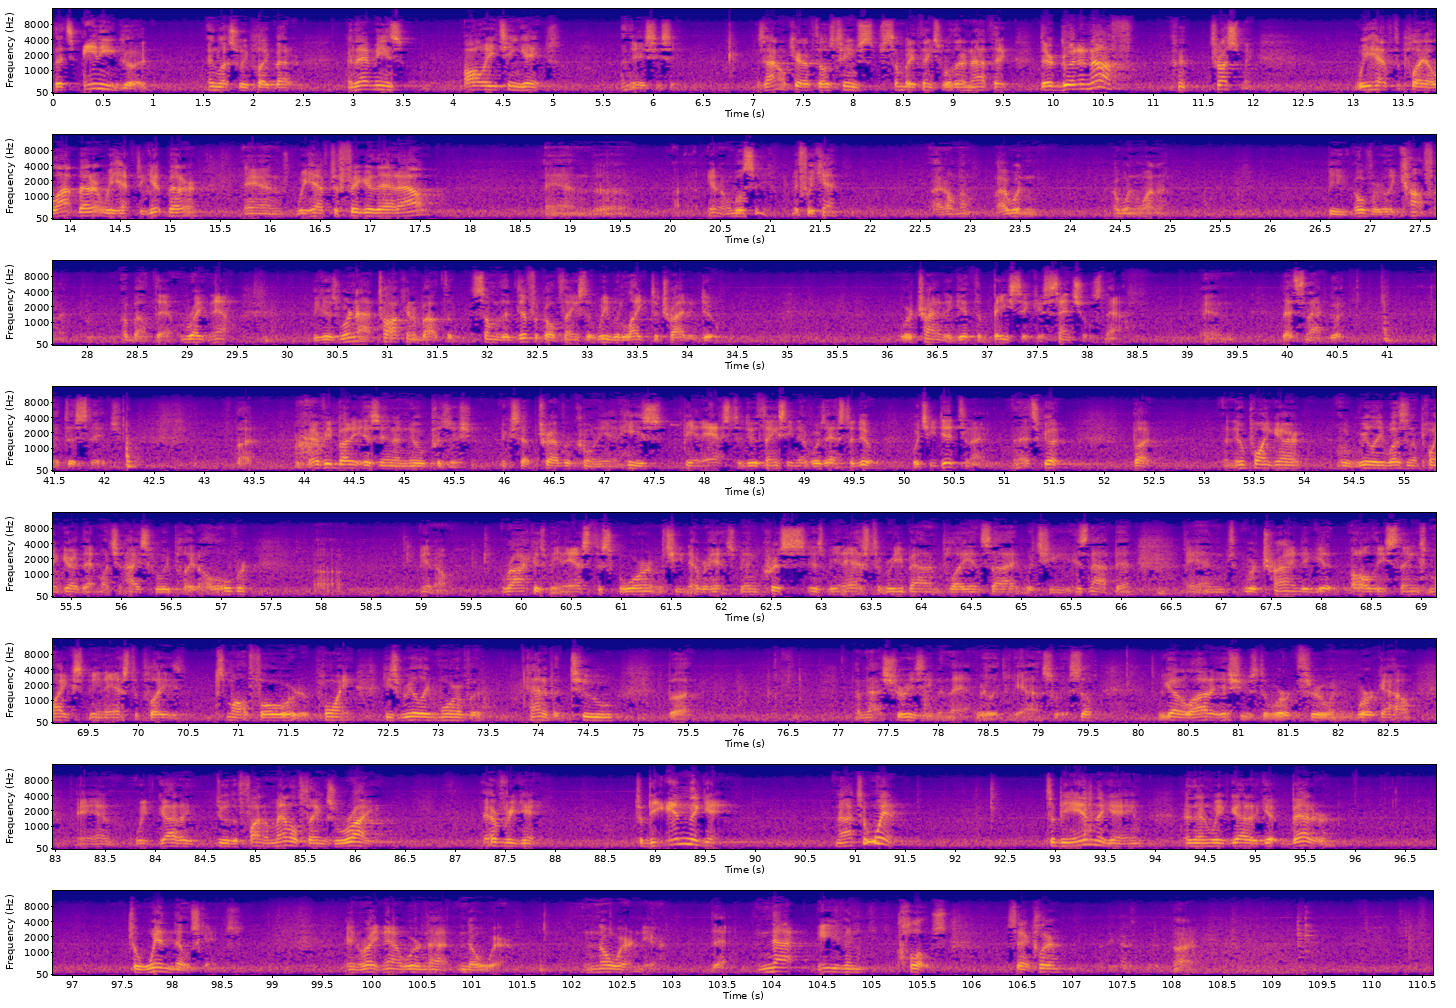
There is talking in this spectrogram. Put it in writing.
that's any good unless we play better, and that means all 18 games in the ACC. Because I don't care if those teams somebody thinks, well, they're not that they're good enough. Trust me, we have to play a lot better. We have to get better, and we have to figure that out. And uh, you know, we'll see if we can. I don't know. I wouldn't. I wouldn't want to be overly confident about that right now, because we're not talking about the, some of the difficult things that we would like to try to do. We're trying to get the basic essentials now, and that's not good at this stage. But everybody is in a new position except Trevor Cooney, and he's being asked to do things he never was asked to do, which he did tonight, and that's good. But a new point guard who really wasn't a point guard that much in high school, he played all over. Uh, you know, Rak is being asked to score, which he never has been. Chris is being asked to rebound and play inside, which he has not been. And we're trying to get all these things. Mike's being asked to play small forward or point. He's really more of a kind of a two, but I'm not sure he's even that, really, to be honest with you. So we got a lot of issues to work through and work out, and we've got to do the fundamental things right every game to be in the game, not to win, to be in the game, and then we've got to get better to win those games. And right now, we're not nowhere, nowhere near that. Not even close. Is that clear? I think that's good. All right.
